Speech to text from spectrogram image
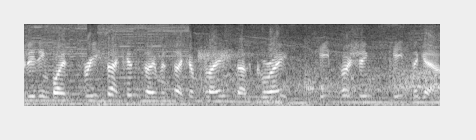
You're leading by three seconds over second place. That's great. Keep pushing. Keep the gap.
